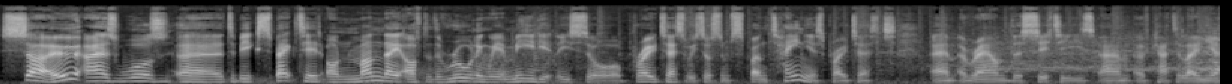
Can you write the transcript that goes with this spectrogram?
So as was uh, to be expected on Monday after the ruling, we immediately saw protests. We saw some spontaneous protests um, around the cities um, of Catalonia.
